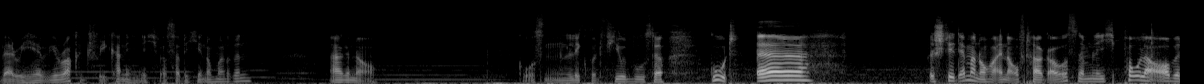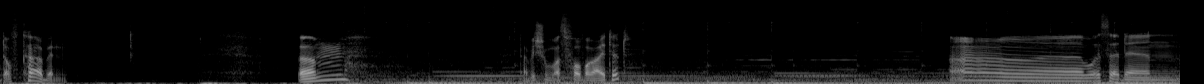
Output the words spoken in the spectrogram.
Very Heavy Rocketry. Kann ich nicht. Was hatte ich hier nochmal drin? Ah, genau. Großen Liquid Fuel Booster. Gut. Äh, es steht immer noch ein Auftrag aus, nämlich Polar Orbit of Kerbin. Ähm, da habe ich schon was vorbereitet. Äh, wo ist er denn?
